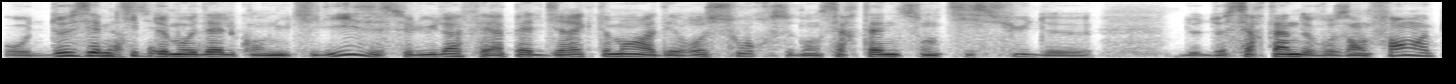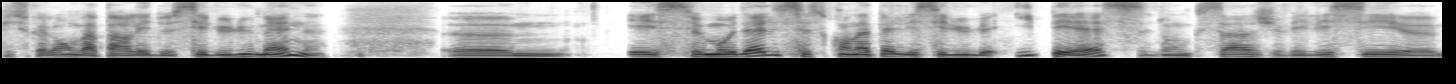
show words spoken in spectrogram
au deuxième type de modèle qu'on utilise, et celui-là fait appel directement à des ressources dont certaines sont issues de, certains de vos enfants, hein, puisque là, on va parler de cellules humaines. Euh, et ce modèle, c'est ce qu'on appelle les cellules IPS. Donc ça, je vais laisser euh,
